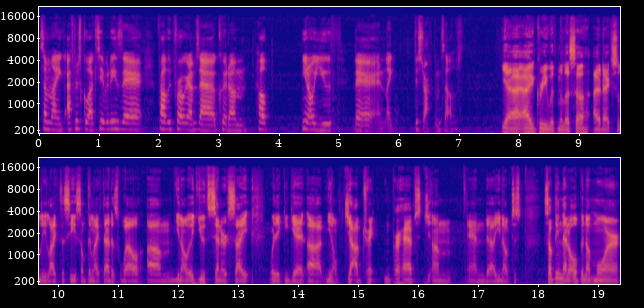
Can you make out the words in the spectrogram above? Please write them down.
some like after school activities there, probably programs that could um help you know youth there and like distract themselves. Yeah, I, I agree with Melissa. I'd actually like to see something like that as well. Um, you know, a youth center site where they can get, uh, you know, job train perhaps, um, and uh, you know, just something that'll open up more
